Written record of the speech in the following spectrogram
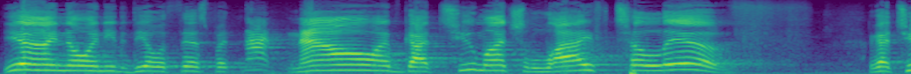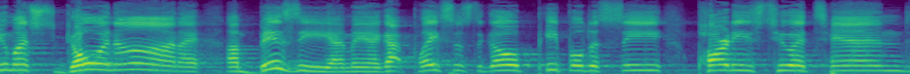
yeah, I know I need to deal with this, but not now. I've got too much life to live. I got too much going on. I, I'm busy. I mean, I got places to go, people to see, parties to attend.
